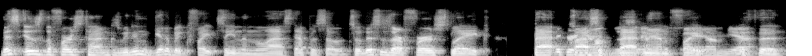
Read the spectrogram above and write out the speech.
This is the first time because we didn't get a big fight scene in the last episode. So this is our first like bat Figuring classic Batman fight yeah. with the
